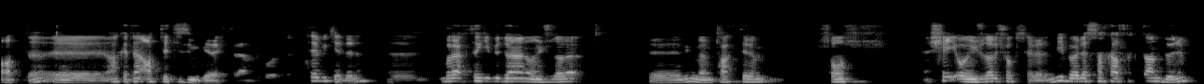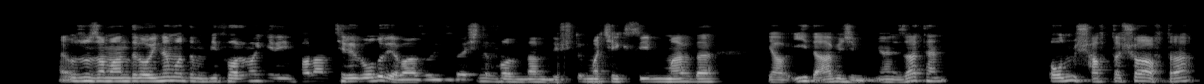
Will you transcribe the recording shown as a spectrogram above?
attı. E, hakikaten atletizm gerektiren bir goldü. Tebrik edelim. E, bıraktığı gibi dönen oyunculara e, bilmiyorum takdirim sonsuz. Şey oyuncuları çok severim. Bir böyle sakatlıktan dönüp yani uzun zamandır oynamadım bir forma gireyim falan trip olur ya bazı oyuncular işte hmm. formdan düştüm maç eksiğim var da ya iyi de abicim yani zaten olmuş hafta şu hafta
